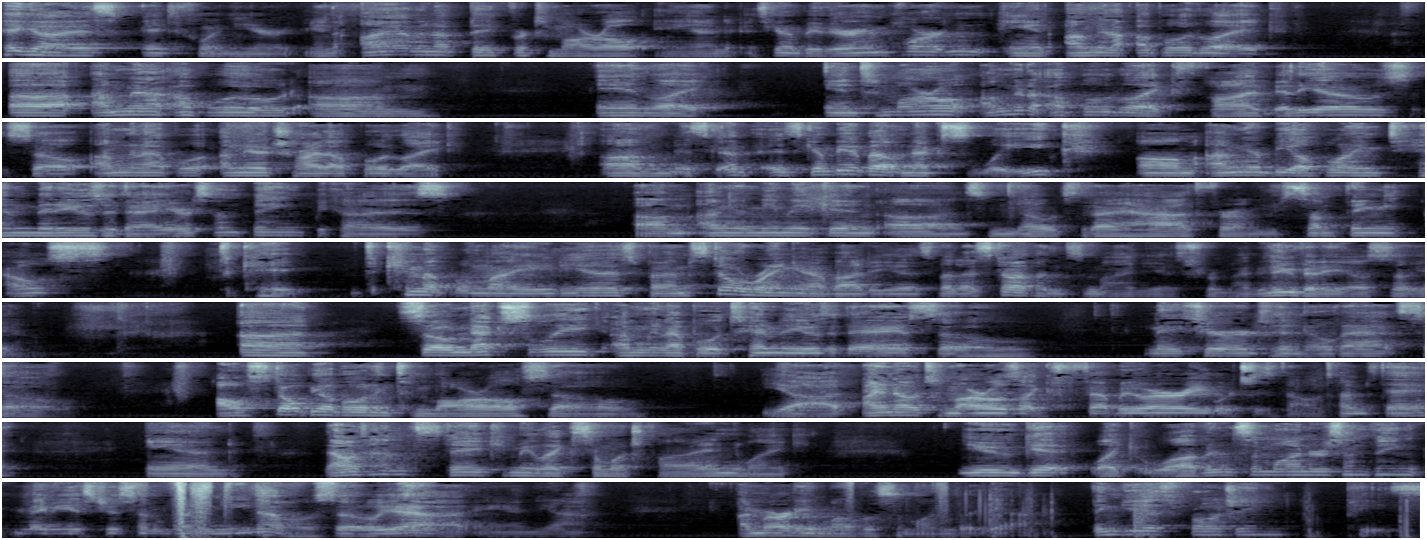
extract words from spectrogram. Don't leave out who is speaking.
Speaker 1: Hey guys, it's Quinn here, and I have an update for tomorrow, and it's gonna be very important, and I'm gonna upload like, uh, I'm gonna upload, um, and like, and tomorrow I'm gonna upload like five videos, so I'm gonna upload, I'm gonna try to upload like, um, it's it's gonna be about next week, um, I'm gonna be uploading 10 videos a day or something, because, um, I'm gonna be making, uh, some notes that I had from something else to to come up with my ideas, but I'm still running out of ideas, but I still have some ideas for my new videos, so yeah. Uh, so next week I'm gonna upload 10 videos a day, so make sure to know that. So I'll still be uploading tomorrow, so yeah, I know tomorrow's like February, which is Valentine's Day, and Valentine's Day can be like so much fun, like you get like love in someone or something. Maybe it's just someone you know. So yeah, and yeah. I'm already in love with someone, but yeah. Thank you guys for watching. Peace.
